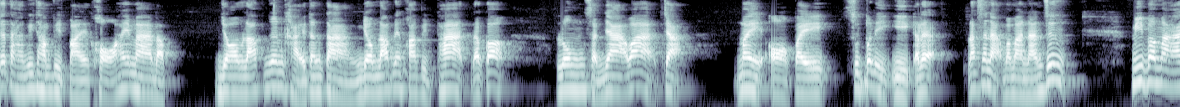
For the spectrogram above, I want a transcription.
ก็ตามที่ทำผิดไปขอให้มาแบบยอมรับเงื่อนไขต่างๆ ยอมรับในความผิดพลาด แล้วก็ลงสัญญาว่าจะไม่ออกไปซูเปอร์ลีกอีกอะไรลักษณะประมาณนั้น ซึ่งมีประมาณ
